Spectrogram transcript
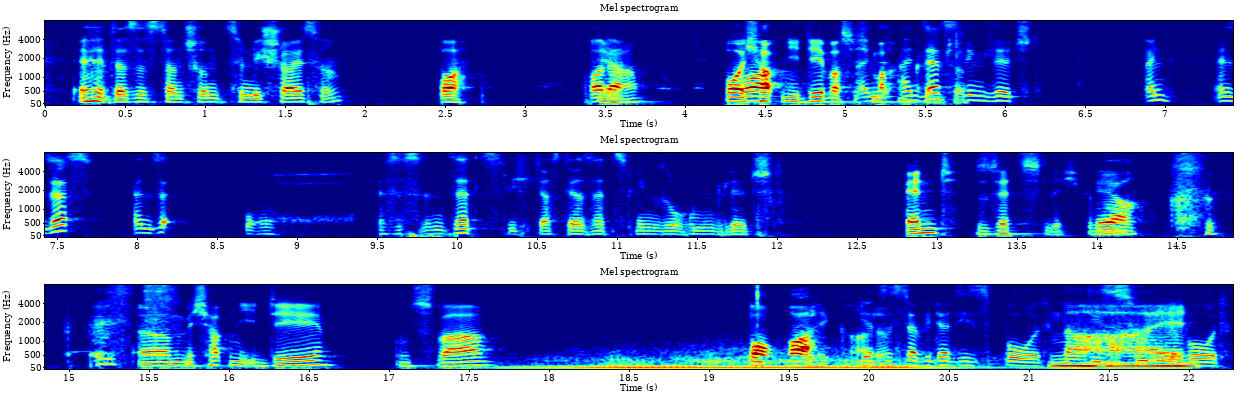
äh, das ist dann schon ziemlich scheiße. Boah. Boah, da- ja. Boah, ich Boah, habe eine Idee, was ich ein, machen ein könnte. Setzling glitscht. Ein, ein Setz, ein Se Oh, es ist entsetzlich, dass der Setzling so rumglitscht. Entsetzlich, genau. Ja. Ähm, ich habe eine Idee. Und zwar, Boah, jetzt ist da wieder dieses Boot. Dieses Nein. fliegende Boot.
